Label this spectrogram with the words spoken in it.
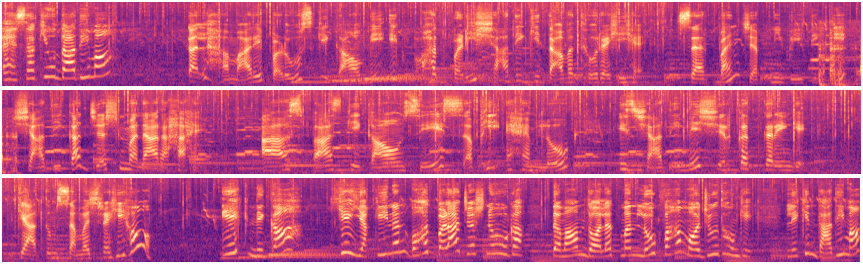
ایسا کیوں دادی ماں؟ کل ہمارے پڑوس کے گاؤں میں ایک بہت بڑی شادی کی دعوت ہو رہی ہے۔ سرپنچ اپنی بیٹی کی شادی کا جشن منا رہا ہے۔ آس پاس کے گاؤں سے سبھی اہم لوگ اس شادی میں شرکت کریں گے۔ کیا تم سمجھ رہی ہو؟ ایک نکاح، یہ یقیناً بہت بڑا جشن ہوگا۔ تمام دولت مند لوگ وہاں موجود ہوں گے۔ لیکن دادی ماں،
